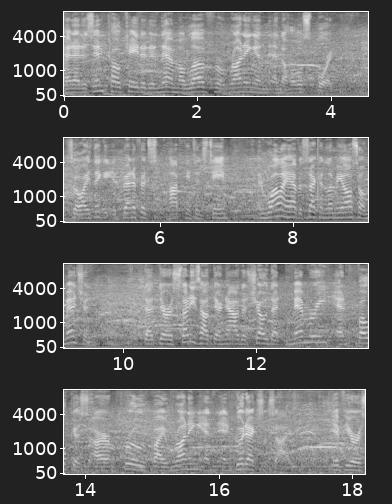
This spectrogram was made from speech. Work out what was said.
and it has inculcated in them a love for running and, and the whole sport. So I think it benefits Hopkinton's team. And while I have a second, let me also mention that there are studies out there now that show that memory and focus are improved by running and, and good exercise. If you're a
